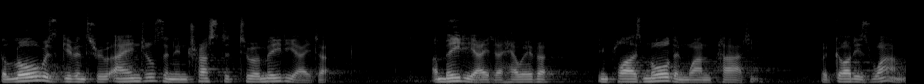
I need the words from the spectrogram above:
The law was given through angels and entrusted to a mediator. A mediator, however, implies more than one party, but God is one.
